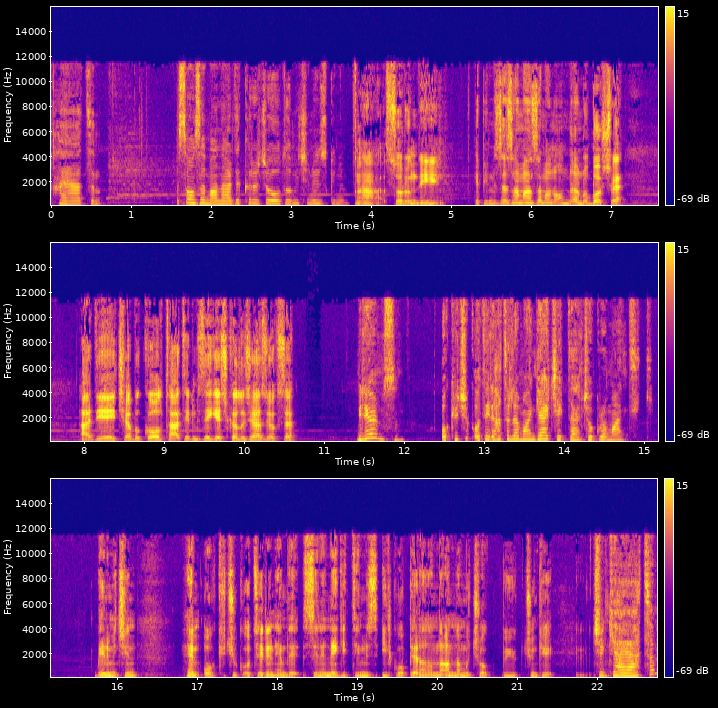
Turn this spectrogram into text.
Hayatım. Son zamanlarda kırıcı olduğum için üzgünüm. Aa, sorun değil. Hepimize zaman zaman olmuyor mu? Boş ver. Hadi çabuk ol. Tatilimize geç kalacağız yoksa. Biliyor musun? O küçük oteli hatırlaman gerçekten çok romantik. Benim için hem o küçük otelin hem de seninle gittiğimiz ilk operanın anlamı çok büyük. Çünkü Çünkü hayatım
